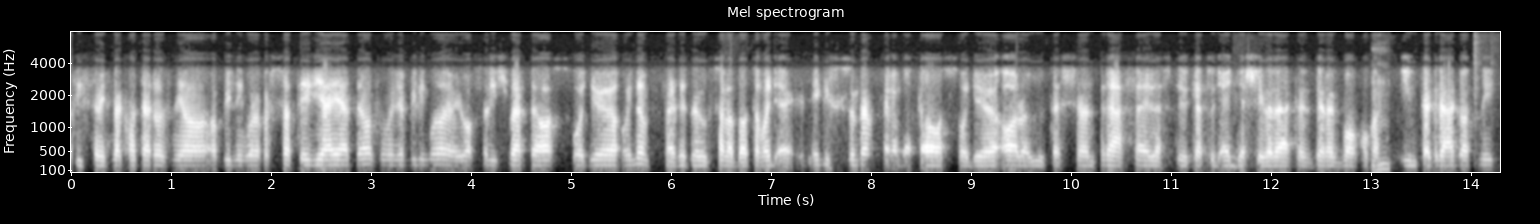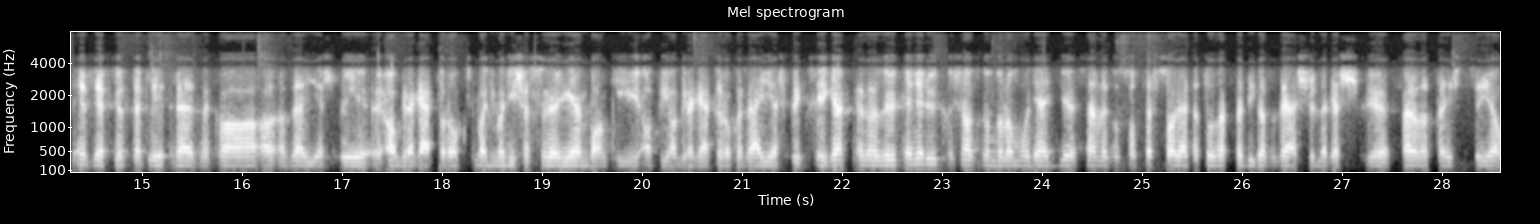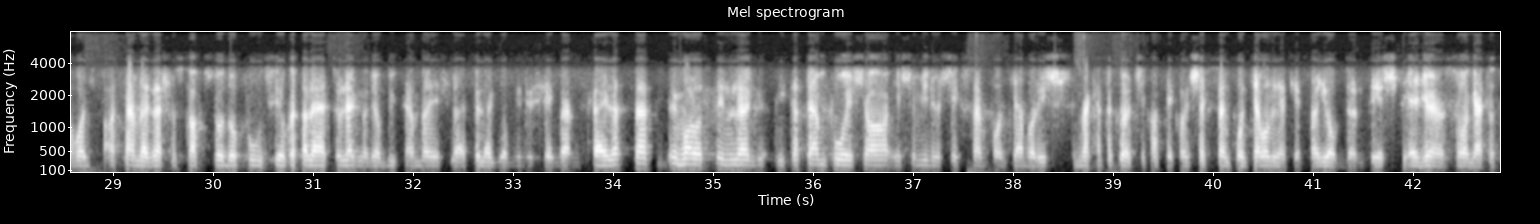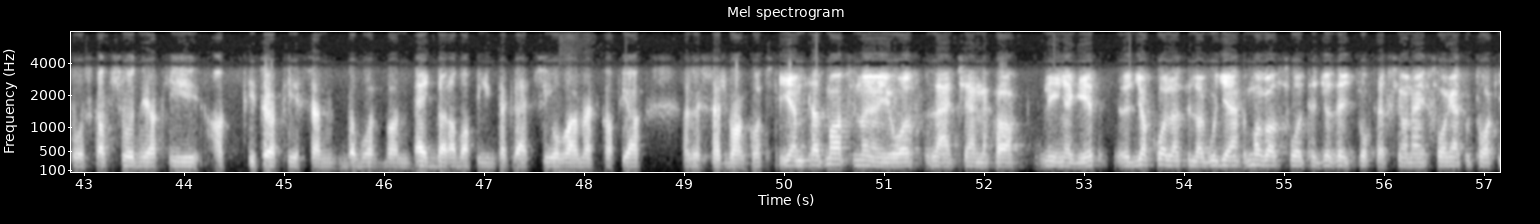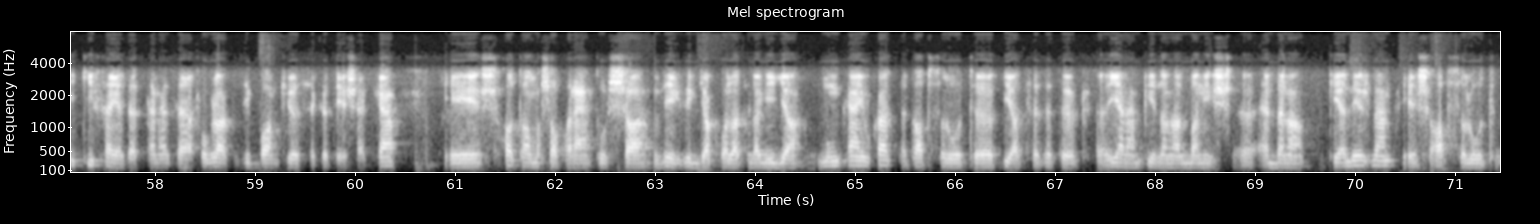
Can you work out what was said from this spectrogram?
tisztem itt meghatározni a, a Billingónak a stratégiáját, de azt gondolom, hogy a Billingó nagyon jól felismerte azt, hogy, hogy nem feltétlenül feladata, vagy egész nem feladata az, hogy arra ültessen rá fejlesztőket, hogy egyesével elkezdjenek bankokat mm. integrálgatni. Ezért jöttek létre ezek a, a, az EISP agregátorok, vagy vagyis azt mondja, hogy ilyen banki API agregátorok az EISP cégek. Ez az ő tenyerük, és azt gondolom, hogy egy számlázó szoftver szolgáltatónak pedig az az elsődleges feladata és célja, hogy a számlázáshoz kapcsolódó funkciókat a lehető legnagyobb ütemben és lehető legjobb minőségben fejleszte. Valószínűleg itt a tempó és a, és a minőség szempontjából is, meg hát a költséghatékonyság szempontjából mindenképpen jobb döntés egy olyan szolgáltatóhoz kapcsolódni, aki, akitől készen dobozban egy darab API integrációval megkapja az összes bankot. Igen, tehát Marci nagyon jól látja ennek a lényegét. Gyakorlatilag ugye maga volt egy, az egy professzionális szolgáltató, aki kifejezetten ezzel foglalkozik banki összekötésekkel, és hatalmas apparátussal végzik gyakorlatilag így a munkájukat, tehát abszolút piacvezetők jelen pillanatban is ebben a kérdésben, és abszolút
